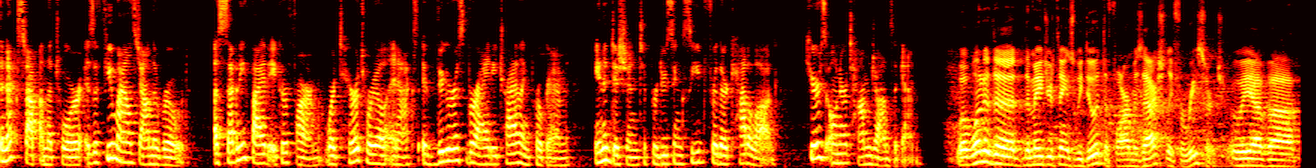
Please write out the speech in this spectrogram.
The next stop on the tour is a few miles down the road, a 75 acre farm where Territorial enacts a vigorous variety trialing program in addition to producing seed for their catalog. Here's owner Tom Johns again. Well, one of the, the major things we do at the farm is actually for research. We have uh,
